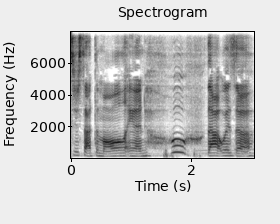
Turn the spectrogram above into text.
was just at the mall and whew, that was a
